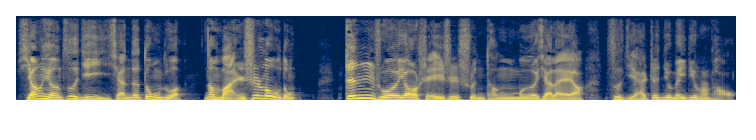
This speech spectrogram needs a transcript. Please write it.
想想自己以前的动作，那满是漏洞。真说要谁是顺藤摸下来呀，自己还真就没地方跑。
